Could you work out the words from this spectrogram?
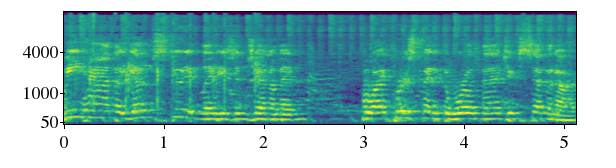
we have a young student, ladies and gentlemen, who I first met at the World Magic Seminar.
